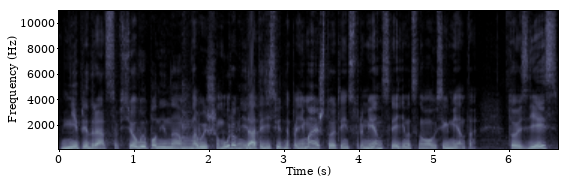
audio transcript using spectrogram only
не придраться, все выполнено на высшем уровне. Да, ты действительно понимаешь, что это инструмент среднего ценового сегмента. То здесь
